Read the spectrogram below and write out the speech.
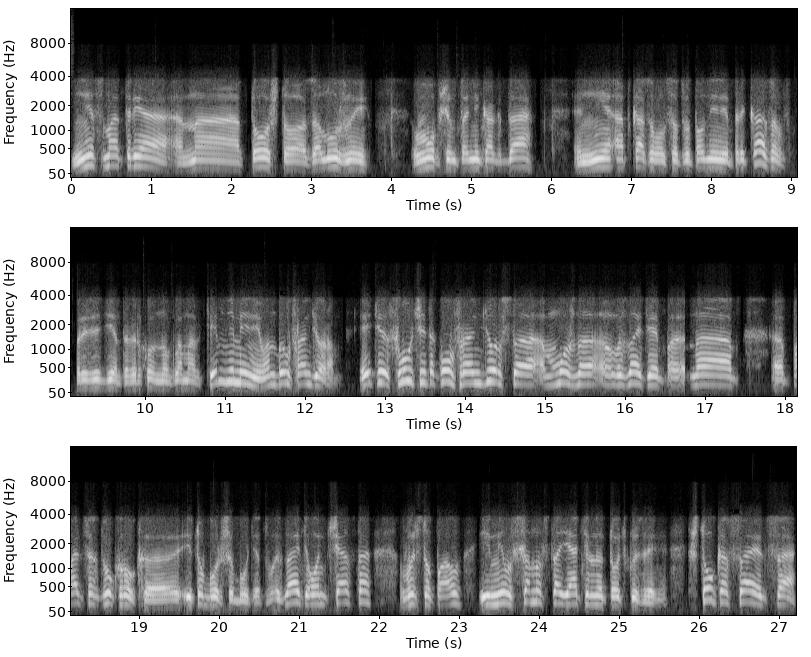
Несмотря на то, что Залужный, в общем-то, никогда не отказывался от выполнения приказов президента Верховного главмада, тем не менее он был фрондером. Эти случаи такого фрондерства можно, вы знаете, на э, пальцах двух рук, э, и то больше будет. Вы знаете, он часто выступал и имел самостоятельную точку зрения. Что касается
